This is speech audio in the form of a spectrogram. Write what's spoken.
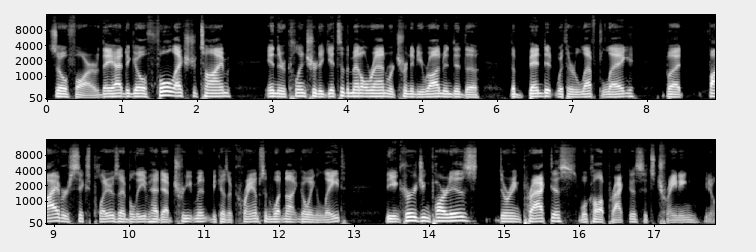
so far. They had to go full extra time in their clincher to get to the medal round where Trinity Rodman did the the bend it with her left leg, but five or six players, I believe, had to have treatment because of cramps and whatnot going late. The encouraging part is during practice, we'll call it practice, it's training, you know,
